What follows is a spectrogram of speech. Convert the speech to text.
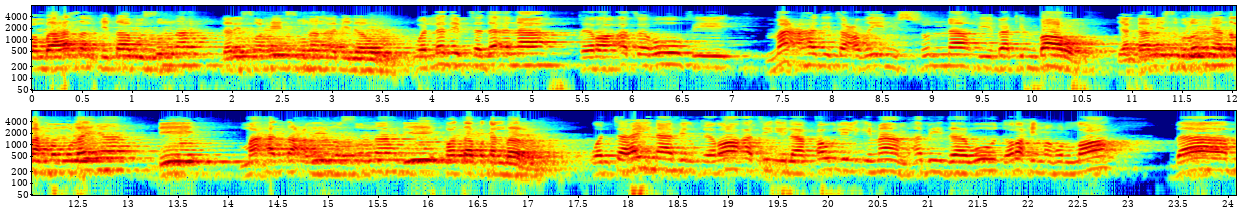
pembahasan kitab sunnah dari sahih sunan Abi Dawud. Walladhi ibtada'na qira'atahu fi ma'had ta'zim sunnah fi Bakinbaro. Yang kami sebelumnya telah memulainya di Ma'had Ta'zim Sunnah di Kota Pekanbaru. وانتهينا في القراءة إلى قول الإمام أبي داود رحمه الله باب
